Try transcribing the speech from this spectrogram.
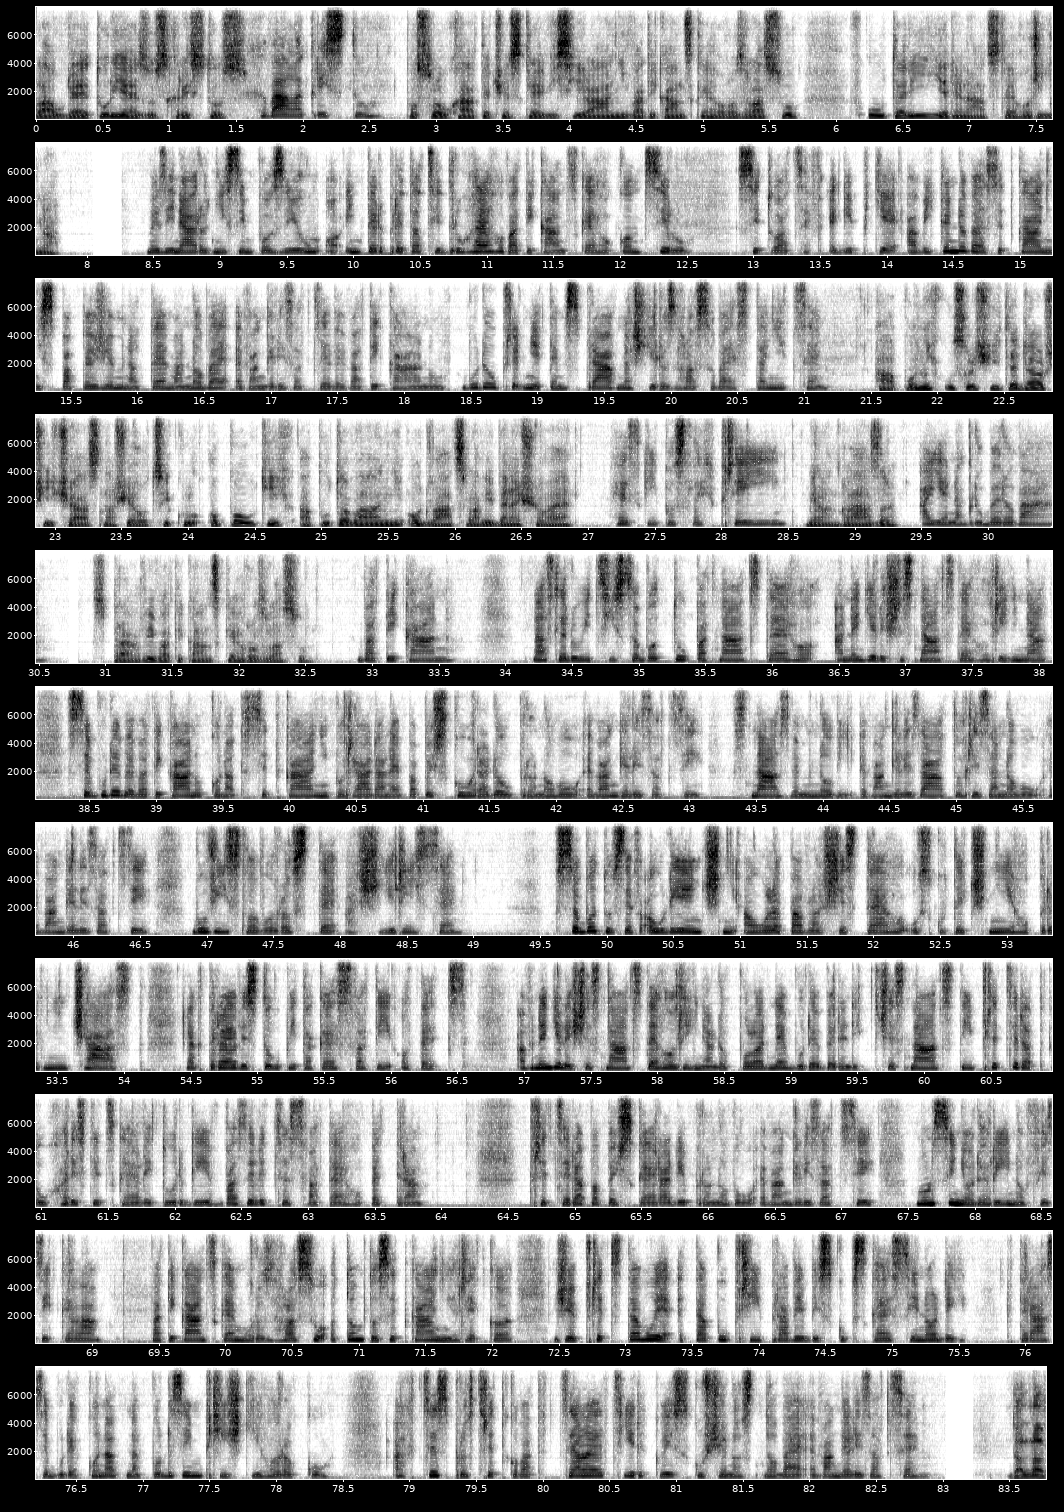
Laudetur Jezus Christus. Chvála Kristu. Posloucháte české vysílání Vatikánského rozhlasu v úterý 11. října. Mezinárodní sympozium o interpretaci druhého vatikánského koncilu, situace v Egyptě a víkendové setkání s papežem na téma nové evangelizace ve Vatikánu budou předmětem zpráv naší rozhlasové stanice. A po nich uslyšíte další část našeho cyklu o poutích a putování od Václavy Benešové. Hezký poslech přejí Milan Glázer a Jana Gruberová. Zprávy vatikánského rozhlasu. Vatikán. Následující sobotu 15. a neděli 16. října se bude ve Vatikánu konat setkání pořádané Papežskou radou pro novou evangelizaci s názvem Noví evangelizátoři za novou evangelizaci, Boží slovo roste a šíří se. V sobotu se v audienční aule Pavla VI. uskuteční jeho první část, na které vystoupí také svatý otec. A v neděli 16. října dopoledne bude Benedikt XVI. předsedat eucharistické liturgii v bazilice svatého Petra. Předseda Papežské rady pro novou evangelizaci, monsignor Rino Fizikela, vatikánskému rozhlasu o tomto setkání řekl, že představuje etapu přípravy biskupské synody, která se bude konat na podzim příštího roku a chce zprostředkovat celé církvi zkušenost nové evangelizace. Na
